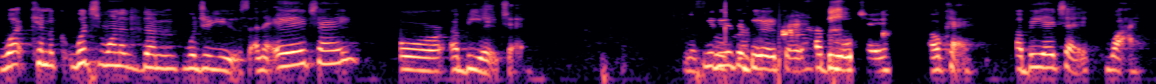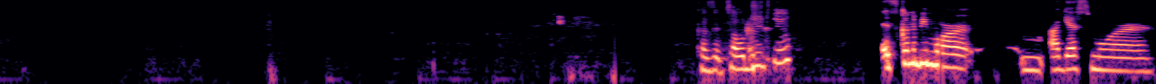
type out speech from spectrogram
what chemical, which one of them would you use? An AHA or a BHA? Let's you use a BHA. A BHA. Okay, a BHA. Why? Because it told you to? It's going to be more, I guess, more,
